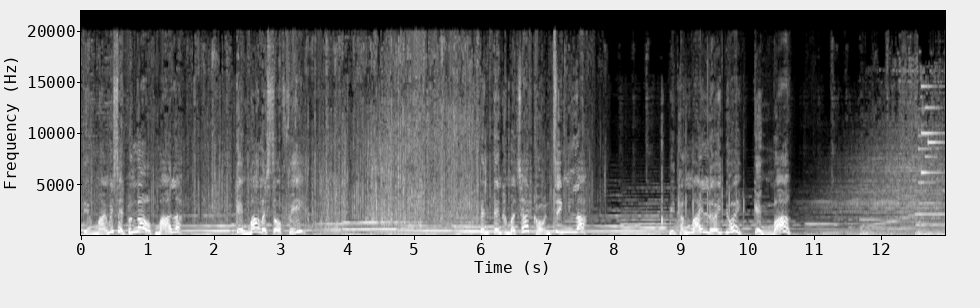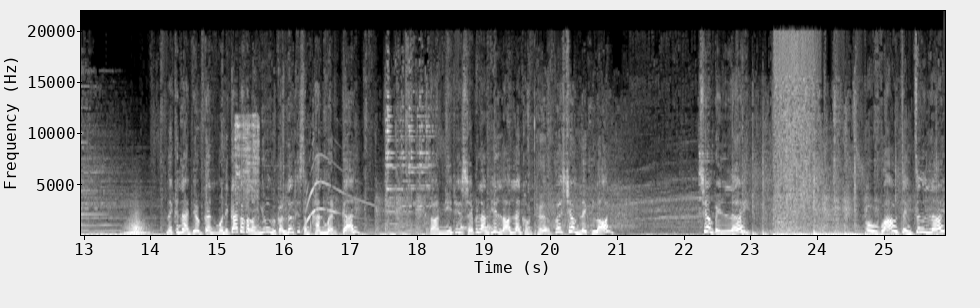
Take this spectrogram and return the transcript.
เตียงไม้วิเศษเพิ่งงอกออกมาล่ะ เก่งมากเลยโซฟี เป็นเตียงธรรมชาติของจริงล่ะ มีทั้งไม้เลื้อยด้วย เก่งมาก ในขณะเดียวกันโมนิก้าก็กำลังยุ่งอยู่กับเรื่องที่สำคัญเหมือนกัน ตอนนี้เธอใช้พลังที่ร้อนแรงของเธอเพื่อเชื่อมเหล็กร้อน เชื่อมไปเลย โอ้ว้าวเจ๋งจังเลย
